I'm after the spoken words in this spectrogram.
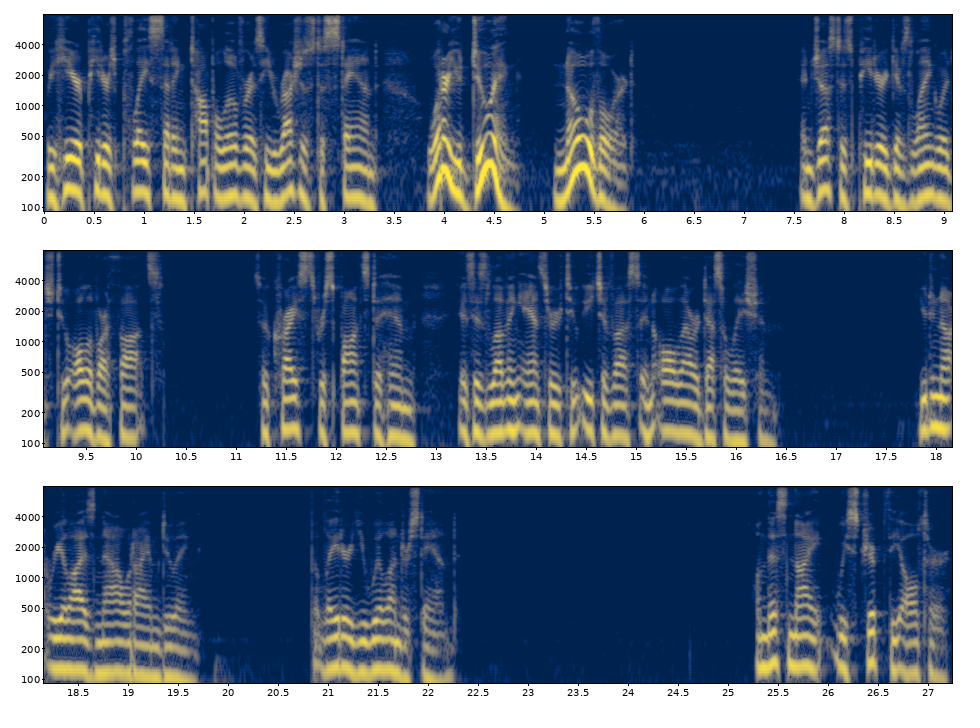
We hear Peter's place setting topple over as he rushes to stand. What are you doing? No, Lord. And just as Peter gives language to all of our thoughts, so Christ's response to him is his loving answer to each of us in all our desolation. You do not realize now what I am doing, but later you will understand. On this night, we strip the altar,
